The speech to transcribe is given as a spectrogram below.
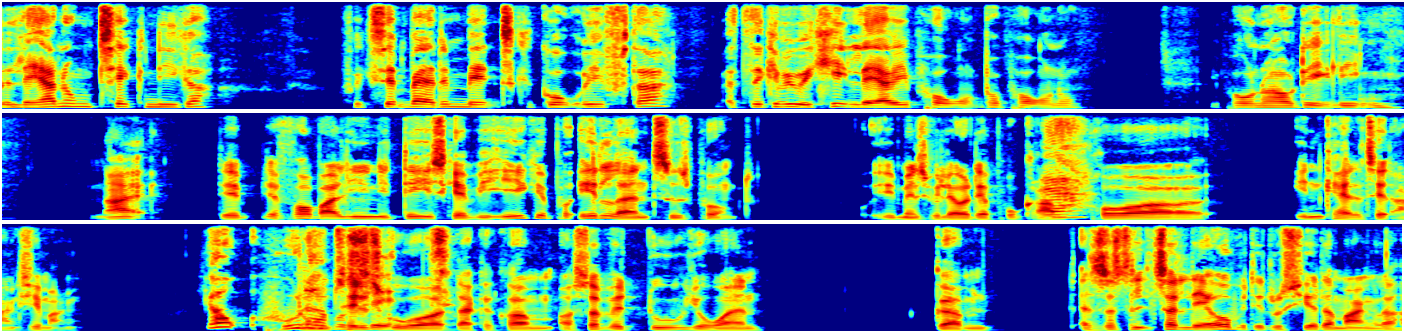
lære nogle teknikker. For eksempel, hvad er det, mænd skal gå efter? Altså, det kan vi jo ikke helt lære i porno, på porno. I pornoafdelingen. Nej, det, jeg får bare lige en idé. Skal vi ikke på et eller andet tidspunkt, mens vi laver det her program, ja. Prøve at indkalde til et arrangement? Jo, 100 Nogle tilskuere, der kan komme, og så vil du, Johan, gøre dem... Altså, så, så laver vi det, du siger, der mangler.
